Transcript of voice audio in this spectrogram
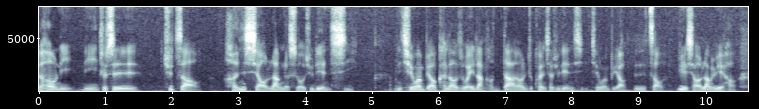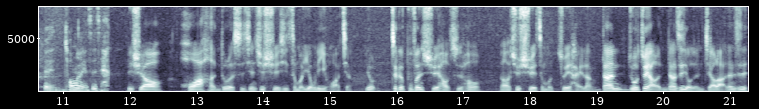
然后你你就是去找很小浪的时候去练习。你千万不要看到说，哎、欸，浪很大，然后你就快点下去练习，千万不要，就是找越小的浪越好。对，冲浪也是这样。你需要花很多的时间去学习怎么用力划桨，用这个部分学好之后，然后去学怎么追海浪。当然，如果最好的，你当然是有人教啦。但是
